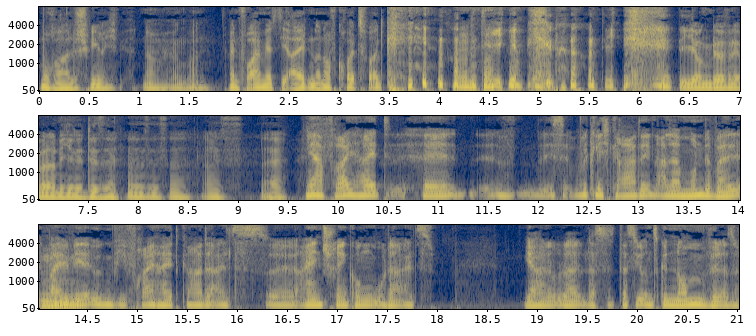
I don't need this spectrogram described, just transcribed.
moralisch schwierig wird, ne, irgendwann. Wenn vor allem jetzt die Alten dann auf Kreuzfahrt gehen und die, und die, die Jungen dürfen immer noch nicht in die Disse. Das ist äh, alles naja. Ja, Freiheit äh, ist wirklich gerade in aller Munde, weil, mhm. weil wir irgendwie Freiheit gerade als äh, Einschränkung oder als ja, oder dass, dass sie uns genommen wird. Also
